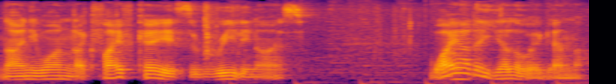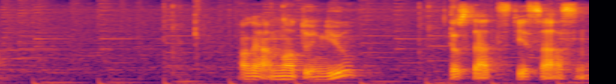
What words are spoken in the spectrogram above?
Ninety-one, like five K is really nice. Why are they yellow again? Okay, I'm not doing you, because that's the assassin.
